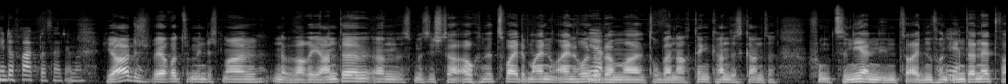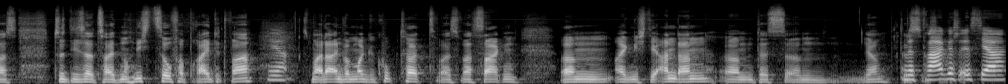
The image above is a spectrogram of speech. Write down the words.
hinterfragt das halt immer. Ja, das wäre zumindest mal eine Variante, ähm, dass man sich da auch eine zweite Meinung einholt ja. oder mal drüber nachdenken kann, das Ganze funktionieren in Zeiten von ja. Internet, was zu dieser Zeit noch nicht so verbreitet war. Ja. Dass man da einfach mal geguckt hat, was, was sagen ähm, eigentlich die anderen. Ähm, das, ähm, ja, das, Und das Tragische ist ja,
